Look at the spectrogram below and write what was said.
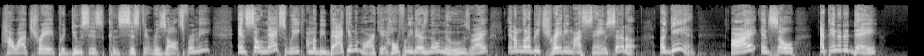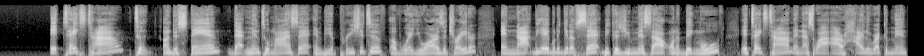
how I trade produces consistent results for me. And so next week, I'm going to be back in the market. Hopefully, there's no news, right? And I'm going to be trading my same setup again. All right. And so at the end of the day, it takes time to understand that mental mindset and be appreciative of where you are as a trader and not be able to get upset because you miss out on a big move. It takes time, and that's why I highly recommend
